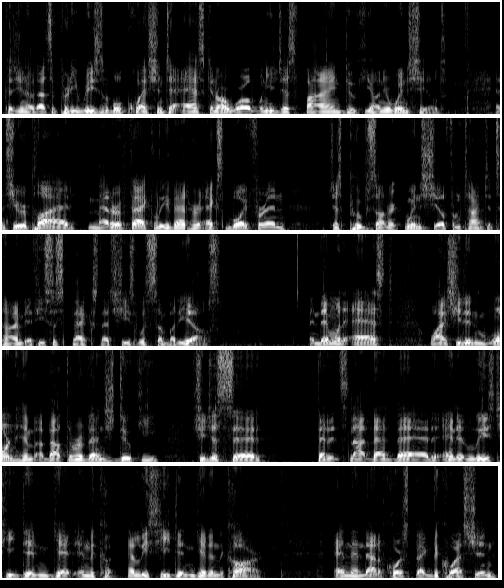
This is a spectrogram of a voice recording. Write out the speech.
Because, you know, that's a pretty reasonable question to ask in our world when you just find Dookie on your windshield. And she replied, matter of factly, that her ex boyfriend just poops on her windshield from time to time if he suspects that she's with somebody else. And then, when asked why she didn't warn him about the revenge Dookie, she just said that it's not that bad, and at least he didn't get in the at least he didn't get in the car. And then that, of course, begged the question:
